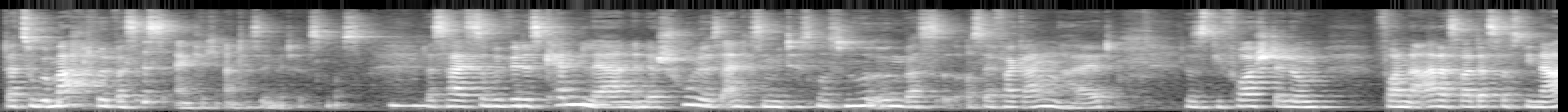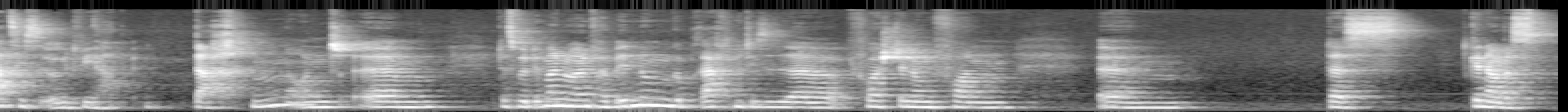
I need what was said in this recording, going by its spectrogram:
dazu gemacht wird, was ist eigentlich Antisemitismus. Mhm. Das heißt, so wie wir das kennenlernen in der Schule, ist Antisemitismus nur irgendwas aus der Vergangenheit. Das ist die Vorstellung von, ah, das war das, was die Nazis irgendwie dachten. Und ähm, das wird immer nur in Verbindung gebracht mit dieser Vorstellung von, ähm, dass, genau, das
